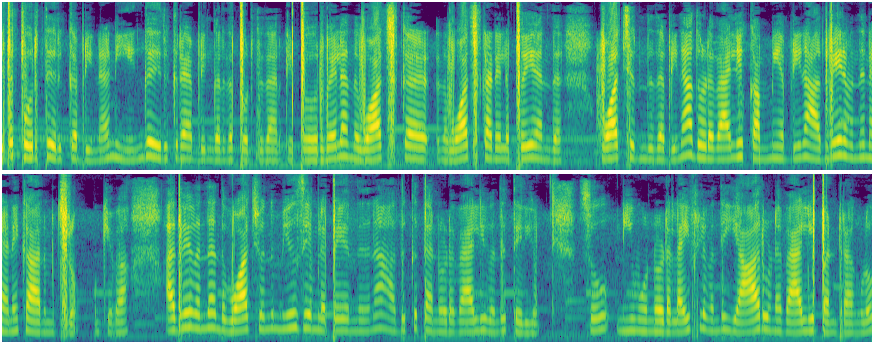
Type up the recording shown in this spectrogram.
எதை பொறுத்து இருக்குது அப்படின்னா நீ எங்கே இருக்கிற அப்படிங்கிறத பொறுத்து தான் இருக்குது இப்போ ஒருவேளை அந்த வாட்ச் க அந்த வாட்ச் கடையில் போய் அந்த வாட்ச் இருந்தது அப்படின்னா அதோட வேல்யூ கம்மி அப்படின்னா அதுவே வந்து நினைக்க ஆரம்பிச்சிடும் ஓகேவா அதுவே வந்து அந்த வாட்ச் வந்து மியூசியமில் போய் இருந்ததுன்னா அதுக்கு தன்னோட வேல்யூ வந்து தெரியும். ஸோ நீ உன்னோட லைஃப்பில் வந்து யார் உன்னை வேல்யூ பண்ணுறாங்களோ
